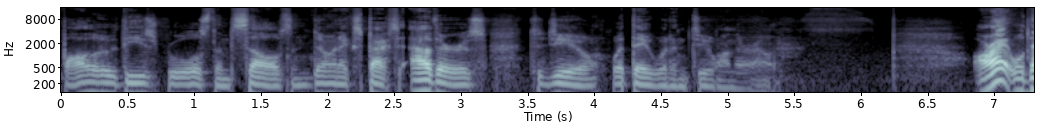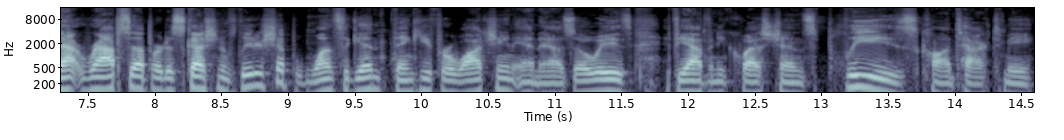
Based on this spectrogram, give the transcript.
follow these rules themselves and don't expect others to do what they wouldn't do on their own. All right, well, that wraps up our discussion of leadership. Once again, thank you for watching. And as always, if you have any questions, please contact me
